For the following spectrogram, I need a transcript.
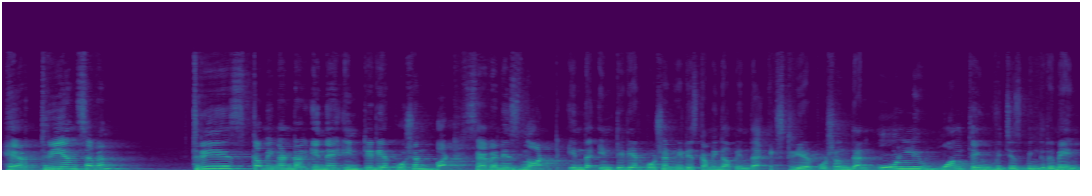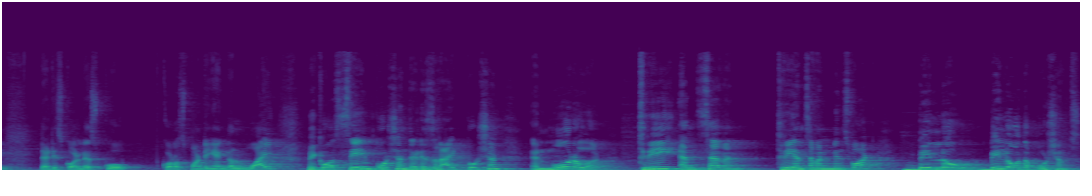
here 3 and 7 3 is coming under in the interior portion but 7 is not in the interior portion. It is coming up in the exterior portion. Then only one thing which is being remain that is called as co corresponding angle. Why? Because same portion that is right portion and moreover 3 and 7 3 and 7 means what? Below below the portions.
